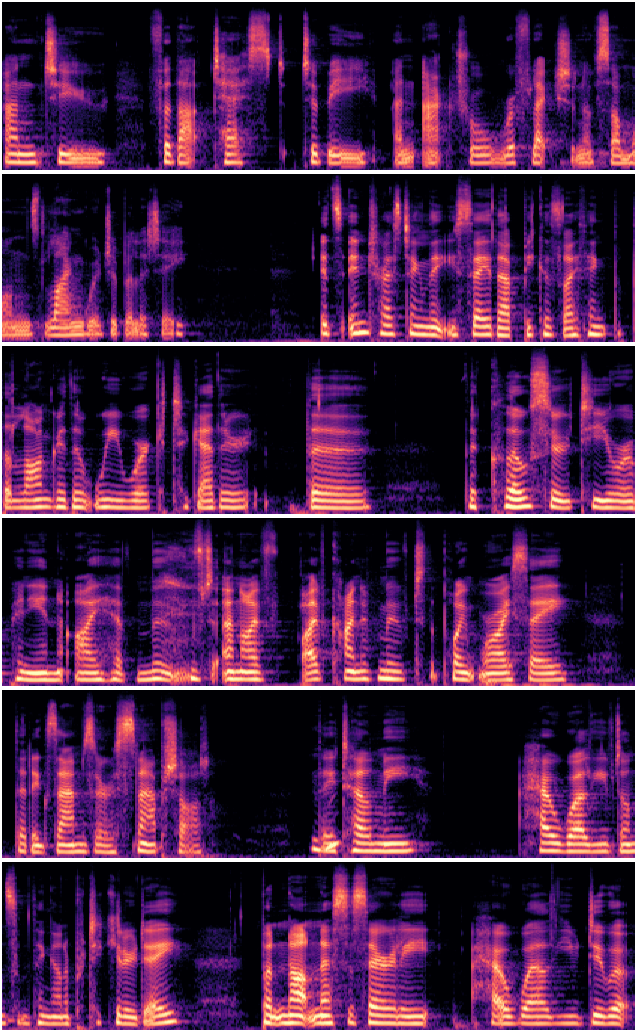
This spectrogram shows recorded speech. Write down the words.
and to for that test to be an actual reflection of someone's language ability. It's interesting that you say that because I think that the longer that we work together the the closer to your opinion I have moved and I've I've kind of moved to the point where I say that exams are a snapshot. Mm-hmm. They tell me how well you've done something on a particular day, but not necessarily how well you do it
